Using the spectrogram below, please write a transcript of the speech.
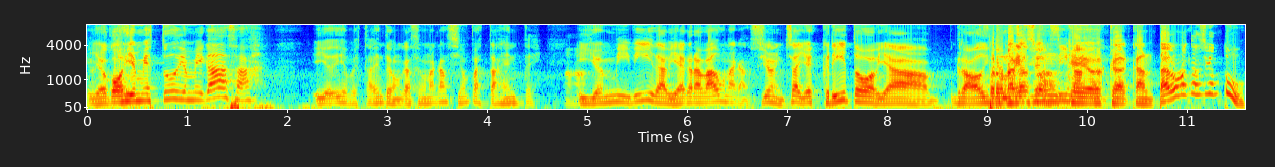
Y yo cogí en mi estudio, en mi casa. Y yo dije, pues está bien, tengo que hacer una canción para esta gente. Ajá. Y yo en mi vida había grabado una canción. O sea, yo he escrito, había grabado Pero una canción encima. que, ca- cantar una canción tú.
